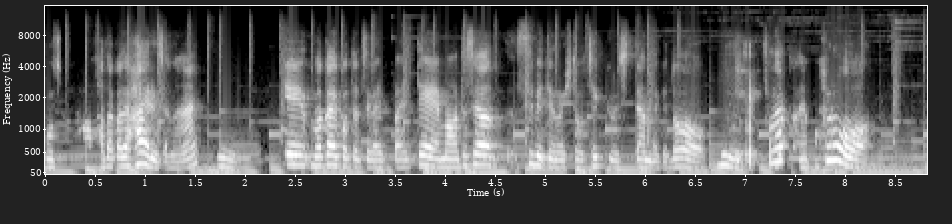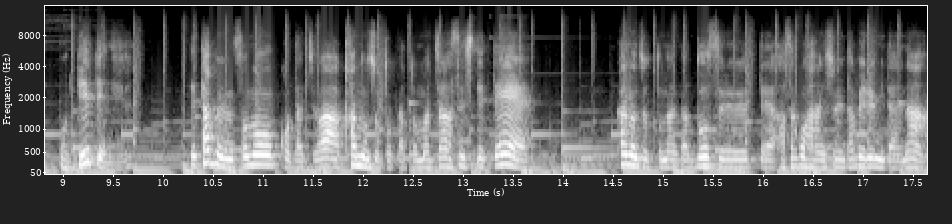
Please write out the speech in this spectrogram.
もちろん裸で入るじゃない、うん、で若い子たちがいっぱいいて、まあ、私は全ての人をチェックしてたんだけど、うん、その後ねお風呂を出てね。で多分その子たちは彼女とかと待ち合わせしてて彼女となんかどうするって朝ごはん一緒に食べるみたいな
